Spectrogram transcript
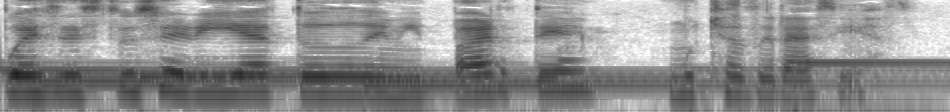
pues esto sería todo de mi parte. Muchas gracias.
